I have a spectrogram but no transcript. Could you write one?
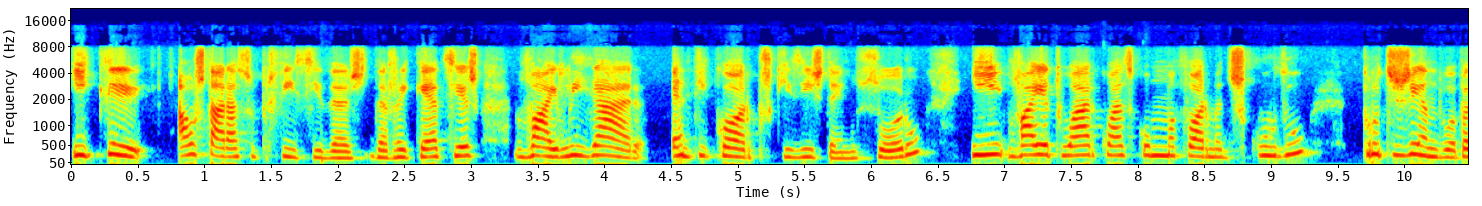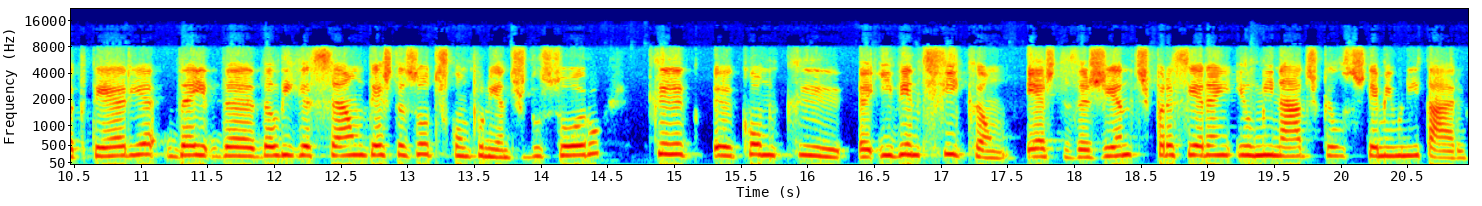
e que ao estar à superfície das, das riquécias, vai ligar anticorpos que existem no soro e vai atuar quase como uma forma de escudo protegendo a bactéria da, da, da, ligação destes outros componentes do soro que eh, como que eh, identificam estes agentes para serem eliminados pelo sistema imunitário.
